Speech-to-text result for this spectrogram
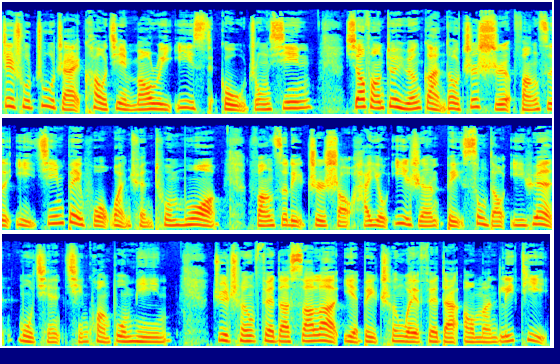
这处住宅靠近 Maury East 购物中心。消防队员赶到之时，房子已经被火完全吞没。房子里至少还有一人。被送到医院，目前情况不明。据称，Feda Salah 也被称为 Feda a l m a n l i t i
